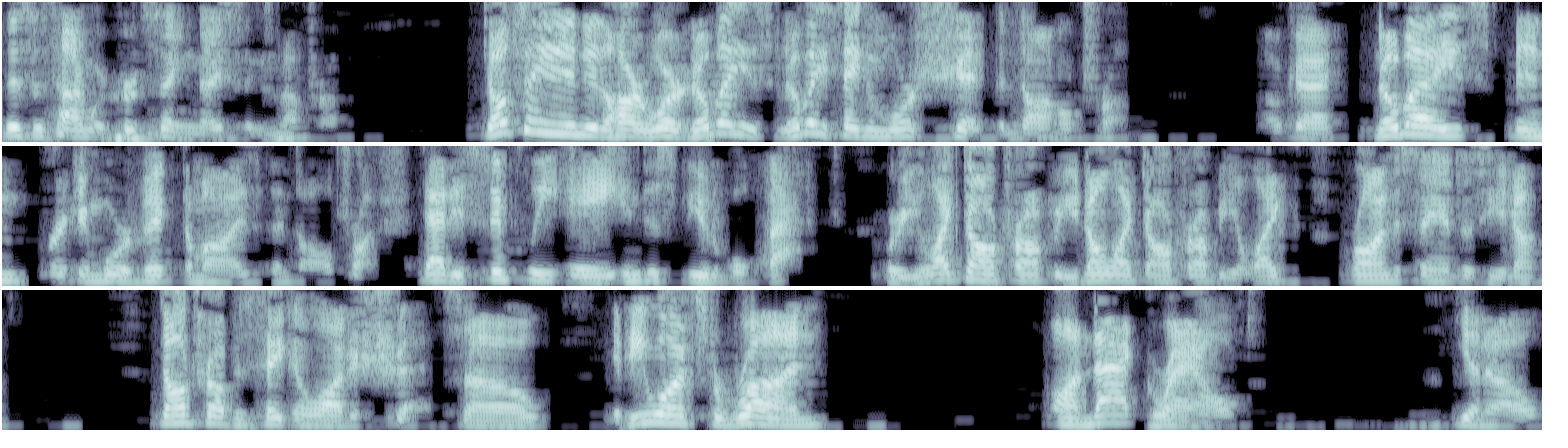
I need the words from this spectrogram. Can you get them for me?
this is the time where Kurt's saying nice things about Trump. Don't say he didn't do the hard work. Nobody's nobody's taking more shit than Donald Trump. Okay? Nobody's been freaking more victimized than Donald Trump. That is simply a indisputable fact. Or you like Donald Trump, or you don't like Donald Trump, or you like Ron DeSantis, or you don't. Donald Trump has taken a lot of shit. So if he wants to run on that ground, you know,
